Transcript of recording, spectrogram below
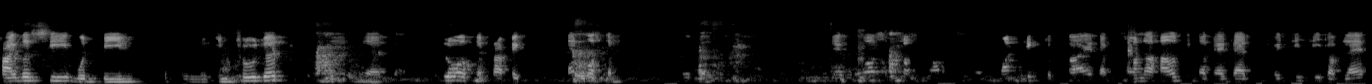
privacy would be intruded, the flow of the traffic that was the there was wanting to buy the corner house because they had 20 feet of land.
